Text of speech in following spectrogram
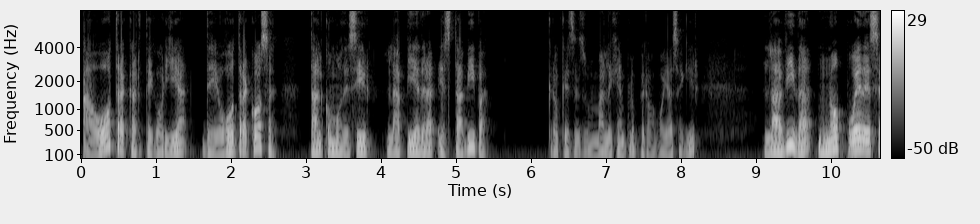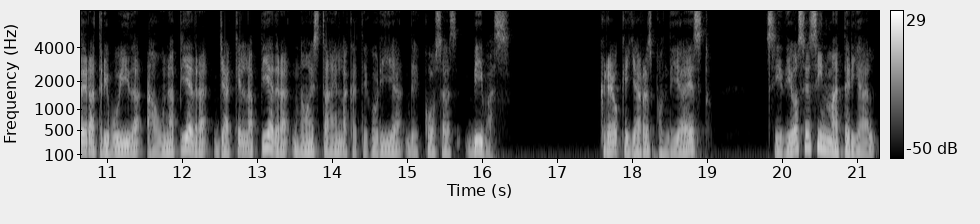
a otra categoría de otra cosa, tal como decir la piedra está viva Creo que ese es un mal ejemplo, pero voy a seguir. La vida no puede ser atribuida a una piedra, ya que la piedra no está en la categoría de cosas vivas. Creo que ya respondí a esto. Si Dios es inmaterial,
